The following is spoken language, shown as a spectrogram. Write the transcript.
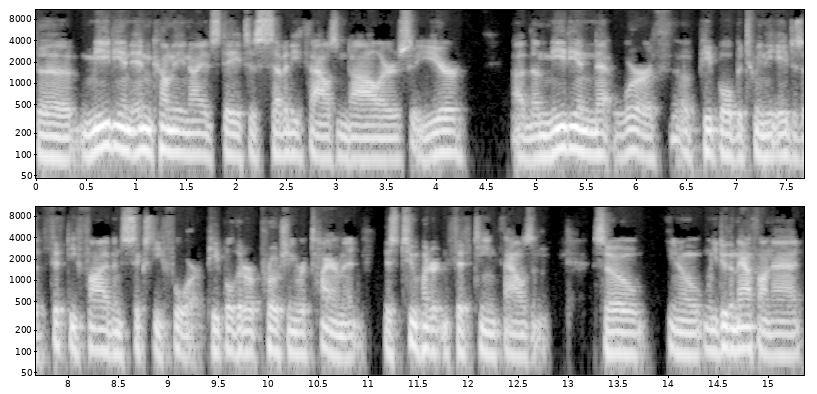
The median income in the united states is $70000 a year uh, the median net worth of people between the ages of 55 and 64, people that are approaching retirement, is 215,000. So, you know, when you do the math on that,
